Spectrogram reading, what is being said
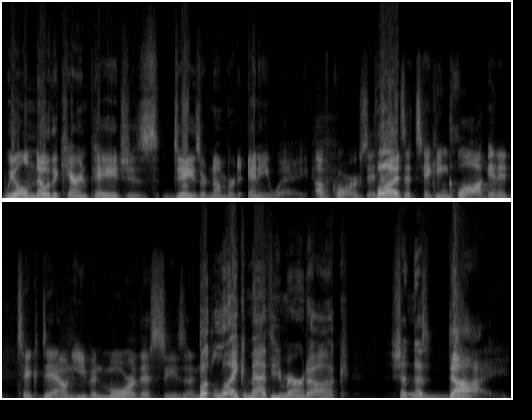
we all know that Karen Page's days are numbered anyway. Of course, it's, But- it's a ticking clock, and it ticked down even more this season. But like Matthew Murdock, she doesn't just die.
